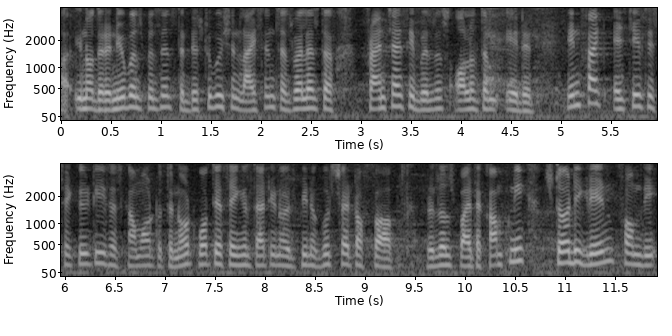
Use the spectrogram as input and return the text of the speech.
uh, you know, the renewables business, the distribution license, as well as the franchisee business, all of them aided. In fact, HDFC Securities has come out with a note. What they're saying is that, you know, it's been a good set of uh, results by the company. Sturdy grain from the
